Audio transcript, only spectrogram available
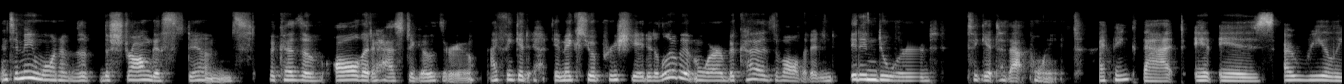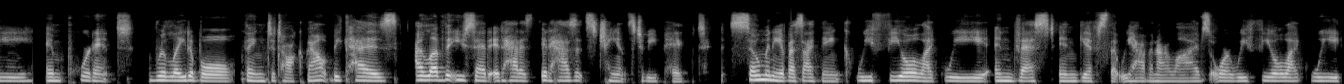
And to me, one of the, the strongest stems because of all that it has to go through. I think it, it makes you appreciate it a little bit more because of all that it, it endured to get to that point. I think that it is a really important relatable thing to talk about because I love that you said it has it has its chance to be picked. So many of us I think we feel like we invest in gifts that we have in our lives or we feel like we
